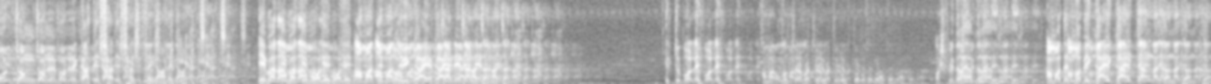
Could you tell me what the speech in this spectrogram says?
উট জঙ্গলের মধ্যে গাছের সাথে ফাঁস লেগে আটকে আছে এবার আমাকে বলে আমাদের নবী গায়েব জানেন না জানা একটু বলে আমার আলোচনা না? অসুবিধা হয় আপনাদের? আমাদের নবী গায়েব গায়েব জান না জানতেন।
